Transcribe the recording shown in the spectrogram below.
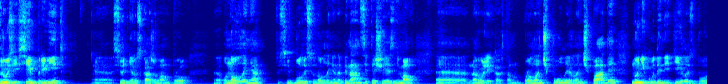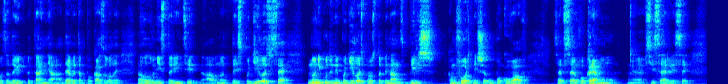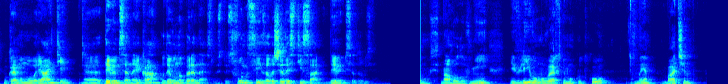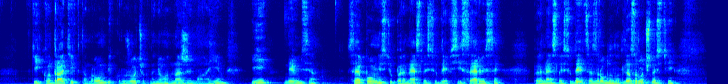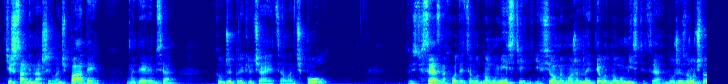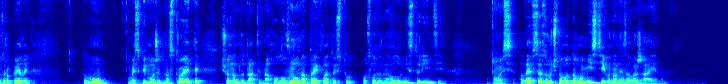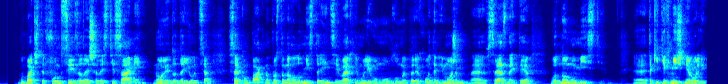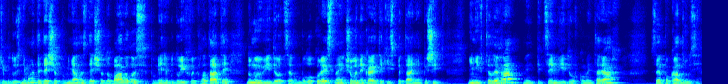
Друзі, всім привіт! Е, Сьогодні розкажу вам про е, оновлення. Тобто відбулись оновлення на Binance. Те, що я знімав е, на роликах там, про ланчпули, ланчпади, ну нікуди не ділось, бо задають питання, а де ви там показували на головній сторінці, а воно десь поділось все. Воно нікуди не поділось, просто Binance більш комфортніше упакував це все в окремому всі сервіси в окремому варіанті. Е, Дивимося на екран, куди воно перенеслось. Тобто функції залишились ті самі. Дивимося, друзі. На головній і в лівому верхньому кутку ми бачимо такий квадратик, там ромбик, кружочок, на нього нажимаємо і дивимося. Все повністю перенесли сюди. Всі сервіси перенесли сюди. Це зроблено для зручності. Ті ж самі наші ланчпади. Ми дивимося. Тут же переключається ланчпул. Тобто все знаходиться в одному місці і все ми можемо знайти в одному місці. Це дуже зручно зробили. Тому ми собі можемо настроїти, що нам додати на головну, наприклад, ось тут, послуги на головній сторінці. Ось. Але все зручно в одному місці і воно не заважає нам. Ну, бачите, функції залишились ті самі, нові додаються. Все компактно, просто на головній сторінці, в верхньому лівому углу ми переходимо і можемо е, все знайти в одному місці. Е, Такі технічні ролики буду знімати, дещо помінялось, дещо додавалось, по мірі буду їх викладати. Думаю, відео це вам було корисне. Якщо виникають якісь питання, пишіть мені в Телеграм, він під цим відео в коментарях. Все, пока, друзі.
